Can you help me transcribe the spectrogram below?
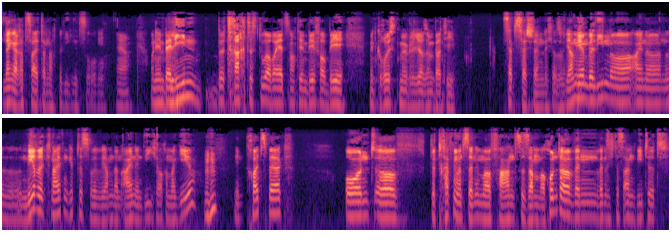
längerer Zeit dann nach Berlin gezogen. Ja. Und in Berlin betrachtest du aber jetzt noch den BVB mit größtmöglicher Sympathie. Selbstverständlich. Also wir haben hier in Berlin äh, eine, eine, mehrere Kneipen gibt es, aber wir haben dann eine, in die ich auch immer gehe, Mhm. in Kreuzberg. Und äh, da treffen wir uns dann immer, fahren zusammen auch runter, wenn, wenn sich das anbietet.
